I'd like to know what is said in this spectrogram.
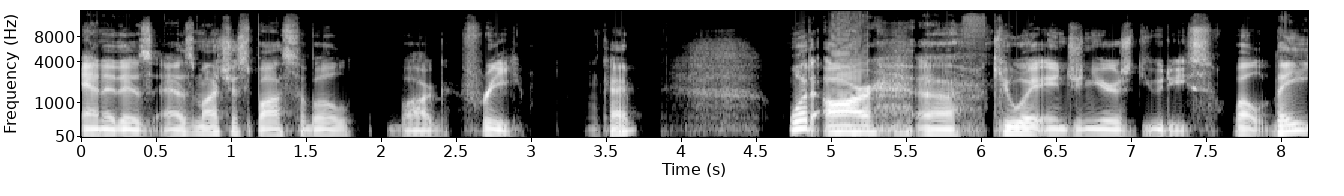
and it is as much as possible bug free. Okay. What are uh, QA engineers' duties? Well, they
